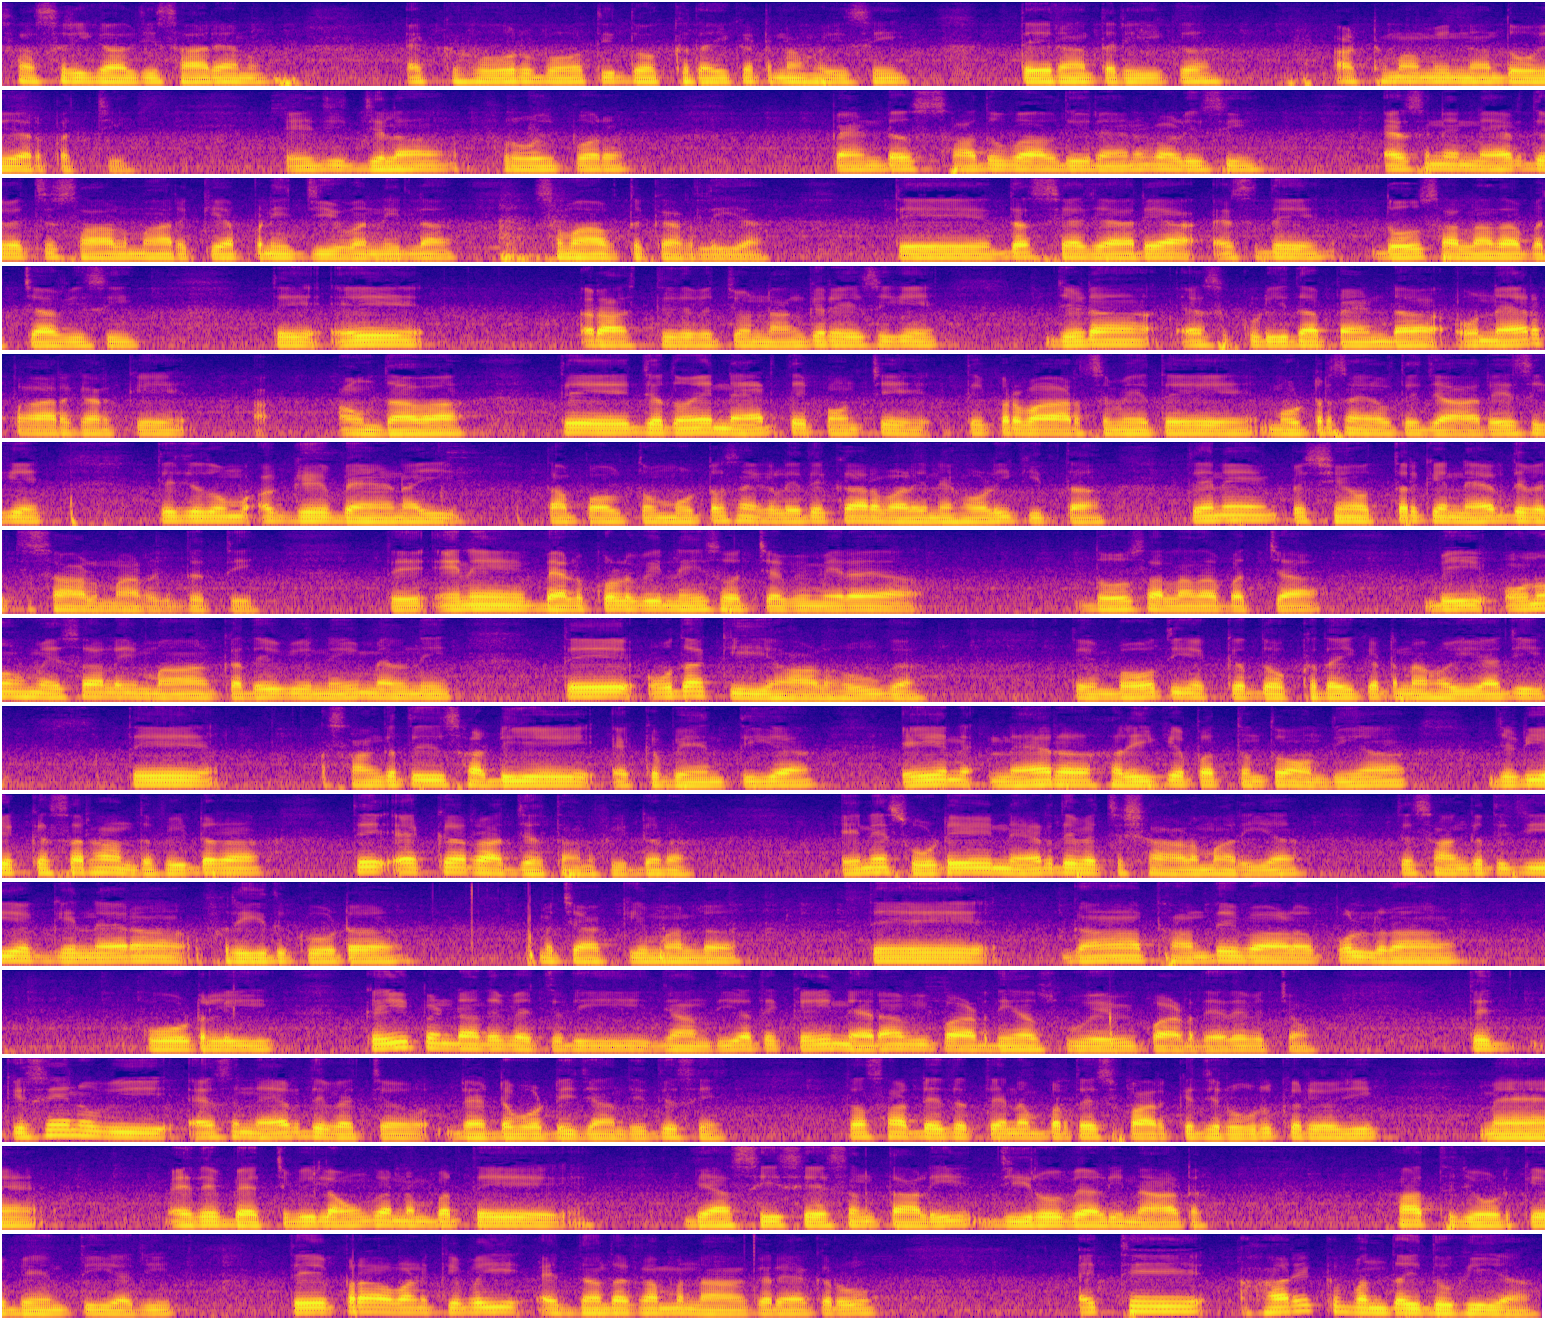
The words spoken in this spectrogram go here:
ਸਤਿ ਸ੍ਰੀ ਅਕਾਲ ਜੀ ਸਾਰਿਆਂ ਨੂੰ। ਇੱਕ ਹੋਰ ਬਹੁਤ ਹੀ ਦੁੱਖਦਾਈ ਘਟਨਾ ਹੋਈ ਸੀ 13 ਤਰੀਕ 8ਵਾਂ ਮਹੀਨਾ 2025 ਇਹ ਜੀ ਜ਼ਿਲ੍ਹਾ ਫਿਰੋਜ਼ਪੁਰ, ਪਿੰਡ ਸਾਧੂਵਾਲ ਦੀ ਰਹਿਣ ਵਾਲੀ ਸੀ। ਇਸ ਨੇ ਨਹਿਰ ਦੇ ਵਿੱਚ ਸਾਲ ਮਾਰ ਕੇ ਆਪਣੀ ਜੀਵਨ ਲੀਲਾ ਸਮਾਪਤ ਕਰ ਲਈ ਆ। ਤੇ ਦੱਸਿਆ ਜਾ ਰਿਹਾ, ਇਸ ਦੇ 2 ਸਾਲਾਂ ਦਾ ਬੱਚਾ ਵੀ ਸੀ। ਤੇ ਇਹ ਰਸਤੇ ਦੇ ਵਿੱਚੋਂ ਲੰਘ ਰਹੇ ਸੀਗੇ। ਜਿਹੜਾ ਇਸ ਕੁੜੀ ਦਾ ਪਿੰਡ ਆ, ਉਹ ਨਹਿਰ ਪਾਰ ਕਰਕੇ ਆਉਂਦਾ ਵਾ ਅਤੇ ਜਦੋਂ ਇਹ ਨਹਿਰ ਤੇ ਪਹੁੰਚੇ ਤੇ ਪਰਿਵਾਰ ਸਮੇਤ ਇਹ ਮੋਟਰਸਾਈਕਲ ਤੇ ਜਾ ਰਹੇ ਸੀਗੇ ਅਤੇ ਜਦੋਂ ਅੱਗੇ ਬੈਨ ਆਈ ਤਾਂ ਪੁਲ ਤੋਂ ਮੋਟਰਸਾਈਕਲ ਇਹਦੇ ਘਰ ਵਾਲੇ ਨੇ ਹੌਲੀ ਕੀਤਾ ਅਤੇ ਇਹਨੇ ਪਿੱਛੇ ਉੱਤਰ ਕੇ ਨਹਿਰ ਦੇ ਵਿੱਚ ਛਾਲ ਮਾਰ ਦਿੱਤੀ ਅਤੇ ਇਹਨੇ ਬਿਲਕੁਲ ਵੀ ਨਹੀਂ ਸੋਚਿਆ ਵੀ ਮੇਰਾ ਦੋ ਸਾਲਾਂ ਦਾ ਬੱਚਾ ਵੀ ਉਹਨੂੰ ਹਮੇਸ਼ਾ ਲਈ ਮਾਂ ਕਦੇ ਵੀ ਨਹੀਂ ਮਿਲਣੀ ਤੇ ਉਹਦਾ ਕੀ ਹਾਲ ਹੋਊਗਾ? ਤੇ ਬਹੁਤ ਹੀ ਇੱਕ ਦੁੱਖਦਾਈ ਘਟਨਾ ਹੋਈ ਆ ਜੀ। ਤੇ ਸੰਗਤ ਜੀ, ਸਾਡੀ ਇਹ ਇੱਕ ਬੇਨਤੀ ਆ, ਇਹ ਨਹਿਰ ਹਰੀਕੇ ਪੱਤਨ ਤੋਂ ਆਉਂਦੀ ਆ ਜਿਹੜੀ ਇੱਕ ਸਰਹੰਦ ਫੀਡਰ ਆ ਤੇ ਇੱਕ ਰਾਜਸਥਾਨ ਫੀਡਰ ਆ। ਇਹਨੇ ਛੋਟੇ ਨਹਿਰ ਦੇ ਵਿੱਚ ਛਾਲ ਮਾਰੀ ਆ ਤੇ ਸੰਗਤ ਜੀ ਅੱਗੇ ਨਹਿਰਾਂ ਫਰੀਦਕੋਟ, ਮਚਾਕੀ ਮੱਲ ਤੇ ਗਾਂ ਥਾਂਦੇਵਾਲ, ਭੁੱਲਰਾਂ, ਕੋਟਲੀ ਕਈ ਪਿੰਡਾਂ ਦੇ ਵਿੱਚ ਦੀ ਜਾਂਦੀ ਆ ਤੇ ਕਈ ਨਹਿਰਾਂ ਵੀ ਪਾੜਦੀਆਂ, ਸੂਏ ਵੀ ਪਾੜਦੇ ਇਹਦੇ ਵਿੱਚੋਂ। ਤੇ ਕਿਸੇ ਨੂੰ ਵੀ ਇਸ ਨਹਿਰ ਦੇ ਵਿੱਚ ਡੈੱਡ ਬੋਡੀ ਜਾਂਦੀ ਦਿਸੇ, ਤਾਂ ਸਾਡੇ ਦਿੱਤੇ ਨੰਬਰ ਤੇ ਸੰਪਰਕ ਜ਼ਰੂਰ ਕਰਿਓ ਜੀ। ਮੈਂ ਇਹਦੇ ਵਿੱਚ ਵੀ ਲਾਉਂਗਾ ਨੰਬਰ ਤੇ 8264404259 ਹੱਥ ਜੋੜ ਕੇ ਬੇਨਤੀ ਆ ਜੀ। ਤੇ ਭਰਾ ਬਣ ਕੇ ਬਈ ਇਦਾਂ ਦਾ ਕੰਮ ਨਾ ਕਰਿਆ ਕਰੋ। ਇੱਥੇ ਹਰ ਇੱਕ ਬੰਦਾ ਹੀ ਦੁਖੀ ਆ।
